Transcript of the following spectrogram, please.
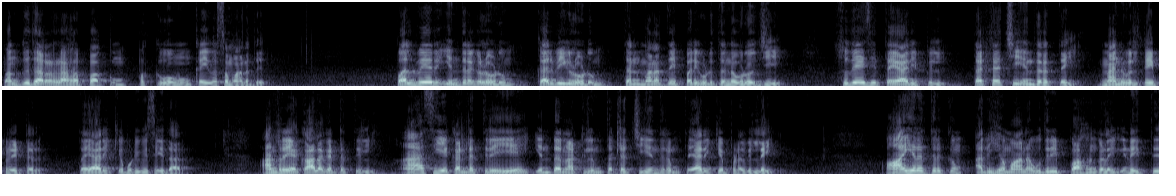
பங்குதாரர்களாக பார்க்கும் பக்குவமும் கைவசமானது. பல்வேறு எந்திரங்களோடும் கருவிகளோடும் தன் மனத்தை பறிகொடுத்த நவ்ரோஜி சுதேசி தயாரிப்பில் தட்டச்சு இயந்திரத்தை மேனுவல் டைப்ரைட்டர் தயாரிக்க முடிவு செய்தார். அன்றைய காலகட்டத்தில் ஆசிய கண்டத்திலேயே எந்த நாட்டிலும் தட்டச்சு இயந்திரம் தயாரிக்கப்படவில்லை. ஆயிரத்திற்கும் அதிகமான உதிரி பாகங்களை இணைத்து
